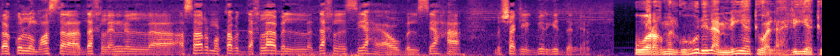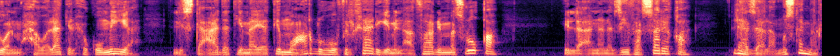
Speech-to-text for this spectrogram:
ده كله مؤثر على الدخل لأن الآثار مرتبط دخلها بالدخل السياحي أو بالسياحة بشكل كبير جدا يعني. ورغم الجهود الأمنية والأهلية والمحاولات الحكومية لاستعادة ما يتم عرضه في الخارج من آثار مسروقة إلا أن نزيف السرقة لا زال مستمر.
